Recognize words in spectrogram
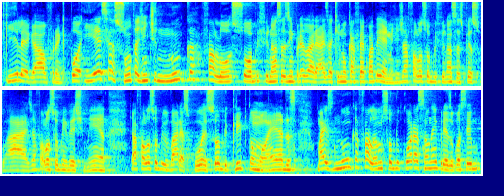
Que legal, Frank. Pô, e esse assunto a gente nunca falou sobre finanças empresariais aqui no Café com a DM. A gente já falou sobre finanças pessoais, já falou sobre investimento, já falou sobre várias coisas, sobre criptomoedas, mas nunca falamos sobre o coração da empresa. Eu gostei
